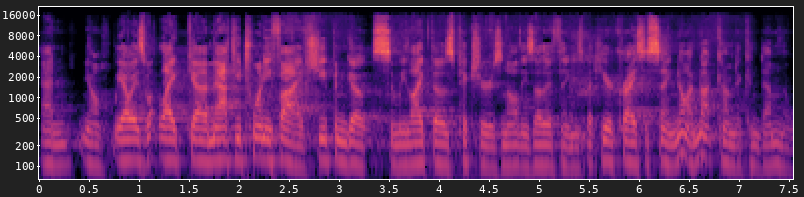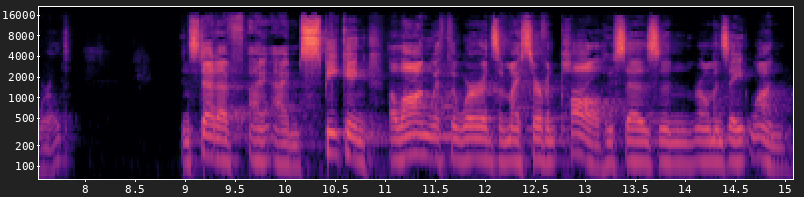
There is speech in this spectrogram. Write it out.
And, you know, we always like uh, Matthew 25, sheep and goats, and we like those pictures and all these other things. But here Christ is saying, no, I'm not come to condemn the world. Instead of, I, am speaking along with the words of my servant Paul, who says in Romans 8 1,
